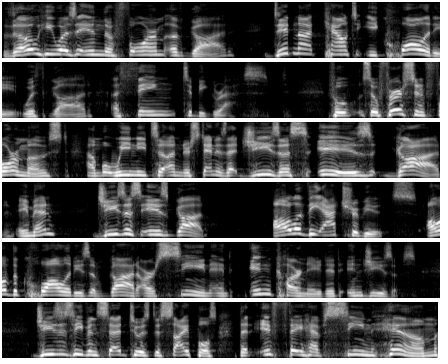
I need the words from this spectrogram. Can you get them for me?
though he was in the form of God, did not count equality with God a thing to be grasped. So, first and foremost, um, what we need to understand is that Jesus is God. Amen? Jesus is God. All of the attributes, all of the qualities of God are seen and incarnated in Jesus. Jesus even said to his disciples that if they have seen him,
